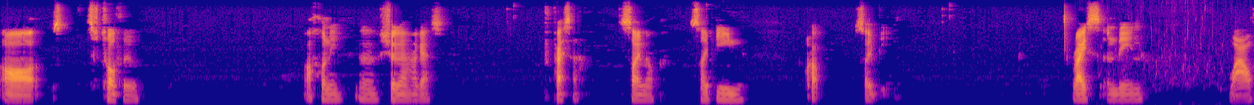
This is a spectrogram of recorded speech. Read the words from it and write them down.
Or tofu. Or honey, uh, sugar, I guess. Presser, soy milk, soybean, crop, soybean. Rice and bean. Wow.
